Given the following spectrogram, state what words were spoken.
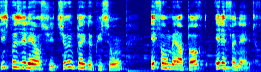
Disposez-les ensuite sur une plaque de cuisson et formez la porte et les fenêtres.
